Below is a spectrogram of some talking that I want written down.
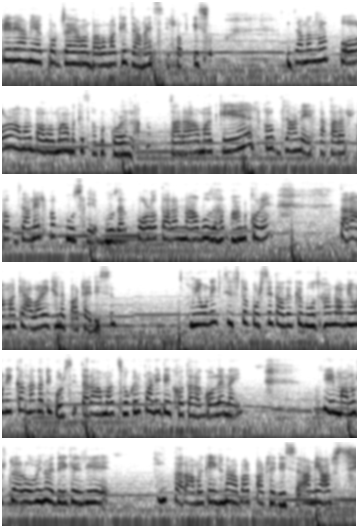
পেরে আমি এক পর্যায়ে আমার বাবা মাকে জানাইছি সবকিছু। জানানোর পর আমার বাবা মা আমাকে সাপোর্ট করে না। তারা আমাকে সব জানে তারা সব জানে, সব বুঝে। বুঝার পরও তারা না বুঝার ভান করে তারা আমাকে আবার এখানে পাঠাই দিছে। আমি অনেক চেষ্টা করছি তাদেরকে বোঝানো আমি অনেক কান্নাকাটি করছি। তারা আমার চোখের পানি দেখো তারা গলে নাই। সেই মানুষটার অভিনয় দেখে যে তারা আমাকে এখানে আবার পাঠাই দিছে। আমি আসছি,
